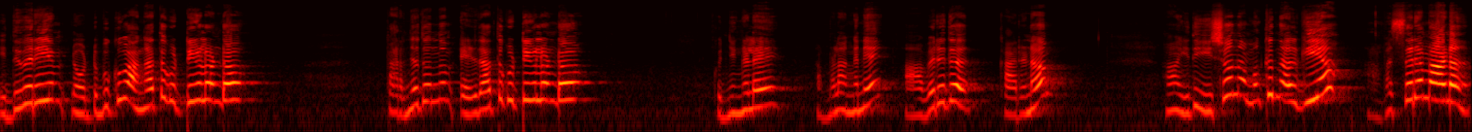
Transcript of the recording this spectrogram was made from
ഇതുവരെയും നോട്ട് ബുക്ക് വാങ്ങാത്ത കുട്ടികളുണ്ടോ? പറഞ്ഞതൊന്നും എഴുതാത്ത കുട്ടികളുണ്ടോ? കുഞ്ഞുങ്ങളെ നമ്മൾ അങ്ങനെ ആവരുത്. കാരണം ആ ഇത് ഈശോ നമുക്ക് നൽകിയ അവസരമാണ്.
